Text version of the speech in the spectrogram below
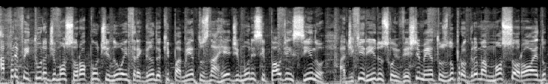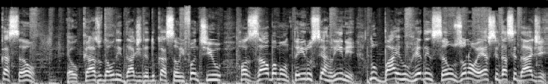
A Prefeitura de Mossoró continua entregando equipamentos na rede municipal de ensino, adquiridos com investimentos do programa Mossoró Educação. É o caso da Unidade de Educação Infantil Rosalba Monteiro Ciarline, no bairro Redenção, Zona Oeste da cidade.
